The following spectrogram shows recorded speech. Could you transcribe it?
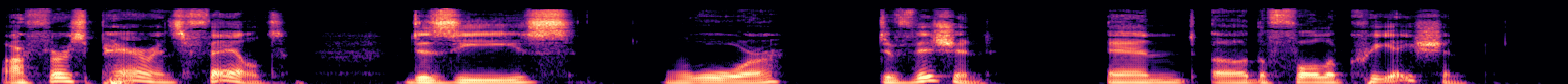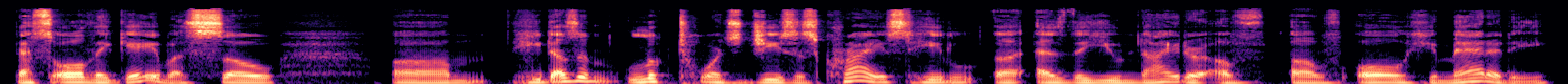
our first parents failed disease, war, division, and uh, the fall of creation. That's all they gave us. So um, he doesn't look towards Jesus Christ he uh, as the uniter of, of all humanity,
